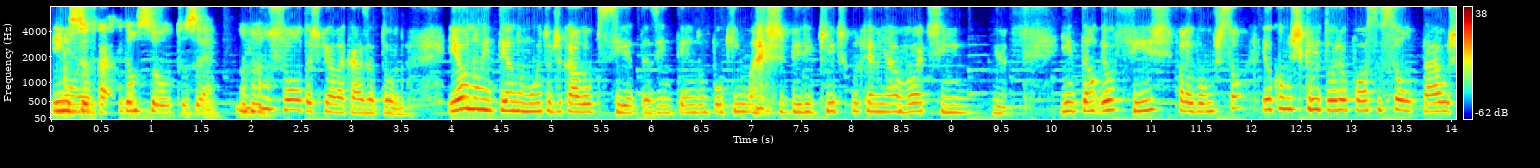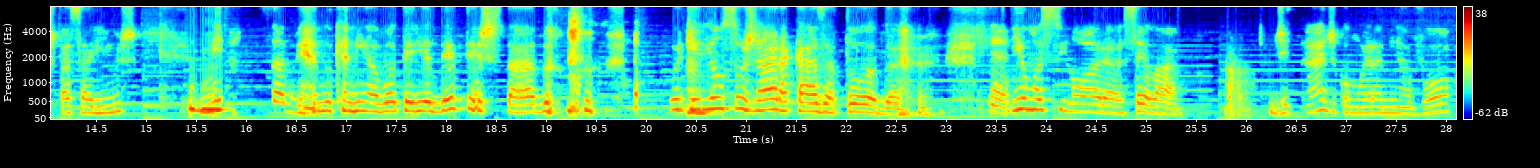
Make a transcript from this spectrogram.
Isso, é... ficam soltos, é. Uhum. Ficam soltas pela casa toda. Eu não entendo muito de calopsitas, entendo um pouquinho mais de periquitos, porque a minha avó tinha. E então eu fiz, falei, vamos sol... eu como escritora eu posso soltar os passarinhos, uhum. mesmo sabendo que a minha avó teria detestado porque iriam sujar a casa toda. É. E uma senhora, sei lá, de idade, como era a minha avó,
